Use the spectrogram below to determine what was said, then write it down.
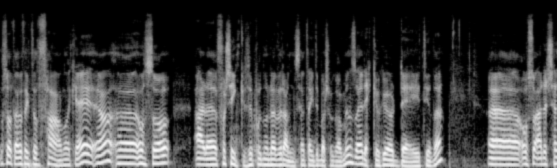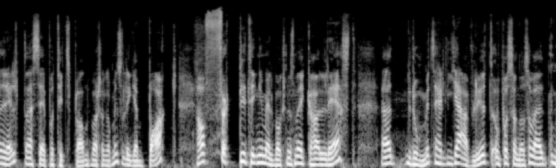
Så at jeg og tenkt at faen, OK, ja. Uh, og så er det forsinkelser på noen leveranser jeg trenger til bacheloroppgaven min, så jeg rekker jo ikke å gjøre det i tide. Eh, og så er det generelt, når jeg ser på tidsplanen på min, så ligger jeg bak. Jeg har 40 ting i mailboksen som jeg ikke har lest. Uh, rommet mitt ser helt jævlig ut, og på søndag så var jeg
